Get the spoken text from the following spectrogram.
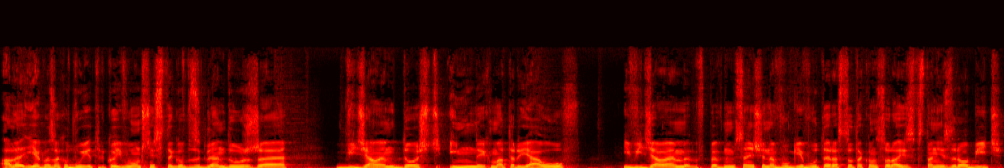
ale ja go zachowuję tylko i wyłącznie z tego względu, że widziałem dość innych materiałów i widziałem w pewnym sensie na WGW teraz, co ta konsola jest w stanie zrobić,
